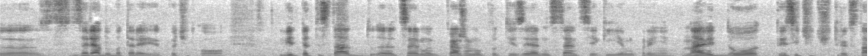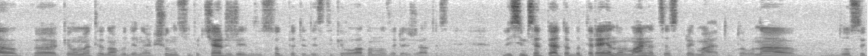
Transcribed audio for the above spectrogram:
е, заряду батареї початкового. Від 500, е, це ми кажемо про ті зарядні станції, які є в Україні, навіть до 1400 км на годину, якщо на суперчарджері до 150 кВт заряджатись. 85 батарея нормально це сприймає, тобто вона досить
